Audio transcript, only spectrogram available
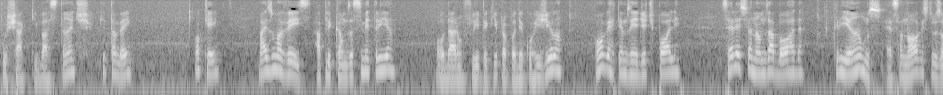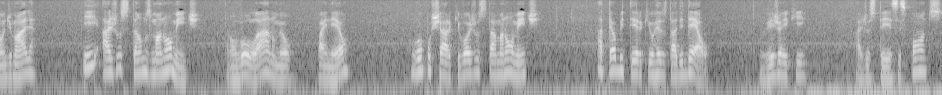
puxar aqui bastante, aqui também. Ok. Mais uma vez, aplicamos a simetria. Vou dar um flip aqui para poder corrigi-la. Convertemos em Edit Poly. Selecionamos a borda. Criamos essa nova extrusão de malha. E ajustamos manualmente. Então, vou lá no meu painel. Vou puxar aqui, vou ajustar manualmente. Até obter aqui o resultado ideal. Então, veja aí que ajustei esses pontos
